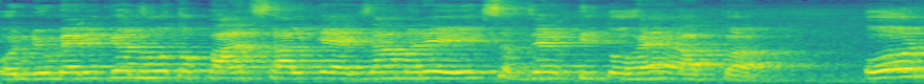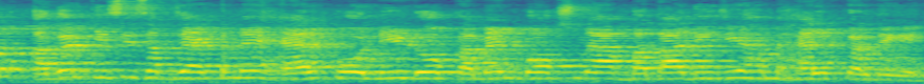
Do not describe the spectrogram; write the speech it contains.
और न्यूमेरिकल हो तो पाँच साल के एग्ज़ाम अरे एक सब्जेक्ट ही तो है आपका। और अगर किसी सब्जेक्ट में हेल्प हो नीड हो कमेंट बॉक्स में आप बता दीजिए, हम हेल्प कर देंगे।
